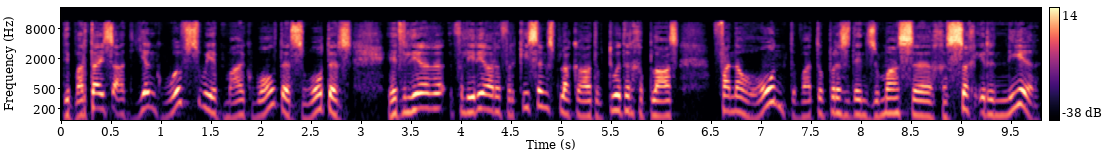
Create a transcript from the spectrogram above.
Die party se adjunk hoofsweep Mike Walters Waters het verlede jaar 'n verkiesingsplakkaat op Twitter geplaas van 'n hond wat op president Zuma se gesig ironeer.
